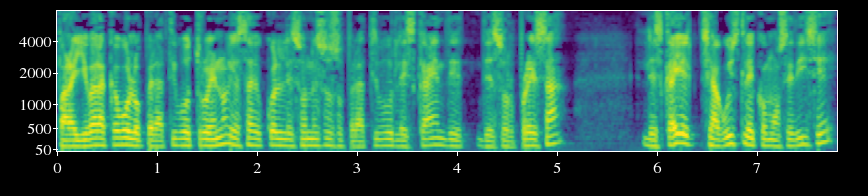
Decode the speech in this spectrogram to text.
para llevar a cabo el operativo Trueno. Ya sabe cuáles son esos operativos, les caen de, de sorpresa, les cae el chahuizle, como se dice.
